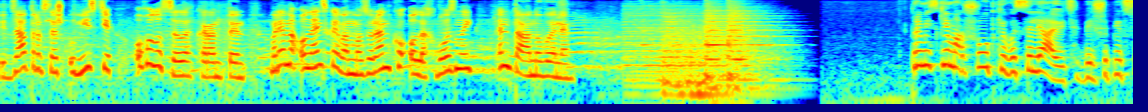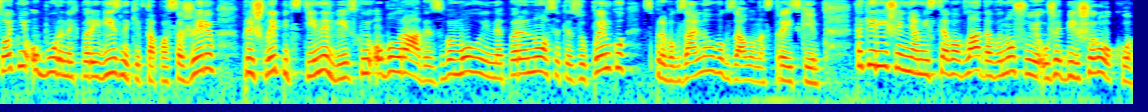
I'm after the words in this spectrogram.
від завтра все ж у місті оголосили карантин. Мар'яна Оленська, Іван Мазуренко, Олег Возний, НТА Новини. Приміські маршрутки виселяють. Більше півсотні обурених перевізників та пасажирів прийшли під стіни Львівської облради з вимогою не переносити зупинку з привокзального вокзалу на Стрийський. Таке рішення місцева влада виношує уже більше року,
